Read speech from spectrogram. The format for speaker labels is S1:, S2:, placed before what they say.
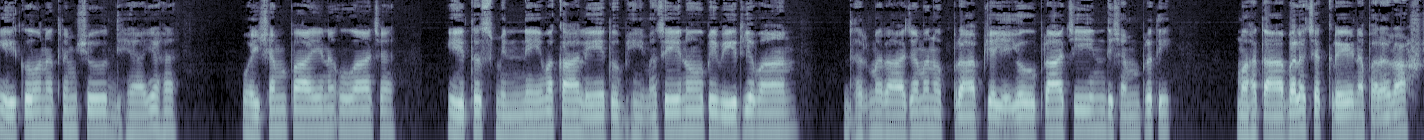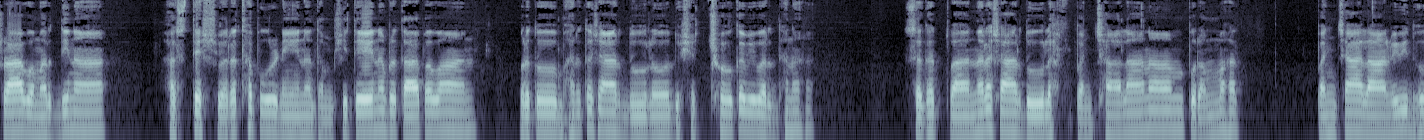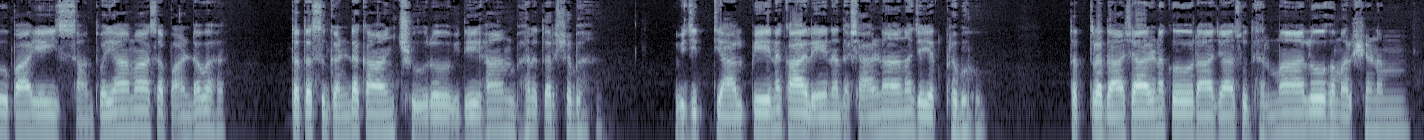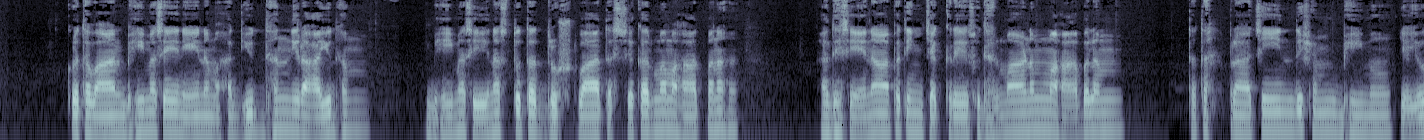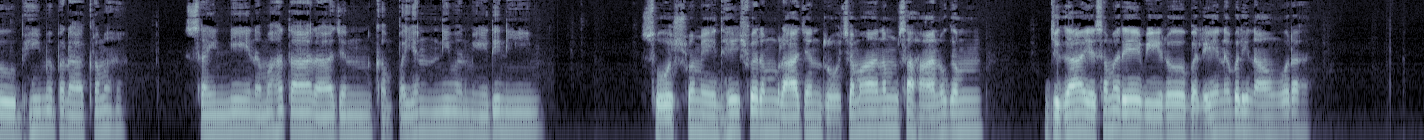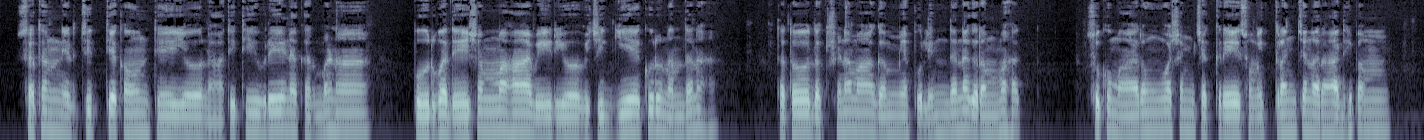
S1: एकोनत्रिंशोऽध्यायः। वैशम्पायन उवाच एतस्मिन्नेव काले तु भीमसेनोऽपि वीर्यवान्। धर्मराजमनुप्राप्य ययौ प्राचीन्दिशं प्रति। महता बलचक्रेण परराष्ट्रावमर्दिना। हस्त्यश्वरथपूर्णेन दंशितेन प्रतापवान् व्रतो भरतशार्दूलो दुषच्छोकविवर्धनः स गत्वा नरशार्दूलः पञ्चालानां पुरं महत्। पञ्चालान् विविधोपायैः सान्त्वयामास पाण्डवः। ततस्गण्डकाञ्छूरो विदेहान् भरतर्षभः। विजित्याल्पेन कालेन दशार्णानजयत्प्रभुः तत्र दाशार्णको राजा सुधर्मालोहमर्षणम्। कृतवान् भीमसेनेन महद्युद्धं निरायुधम् भीमसेनस्तु तद्दृष्ट्वा तस्य कर्ममहात्मनः अधिसेनापतिञ्चक्रे सुधर्माणं महाबलम् ततः प्राचीन्दिशं भीमो ययौ भीमपराक्रमः। सैन्येन महता राजन् कम्पयन्निव मेदिनीम्। सोऽश्वमेधेश्वरं राजन् रोचमानं सहानुगं जिगायसमरे वीरो बलेन बलिनां वरः स तन्निर्जित्य कौन्तेयो नातितीव्रेण कर्मणा। पूर्वदेशं महावीर्यो विजिज्ञे कुरुनन्दनः ततो दक्षिणमागम्य पुलिन्दनगरं महत्। सुकुमारं वशं चक्रे सुमित्रं च नराधिपम्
